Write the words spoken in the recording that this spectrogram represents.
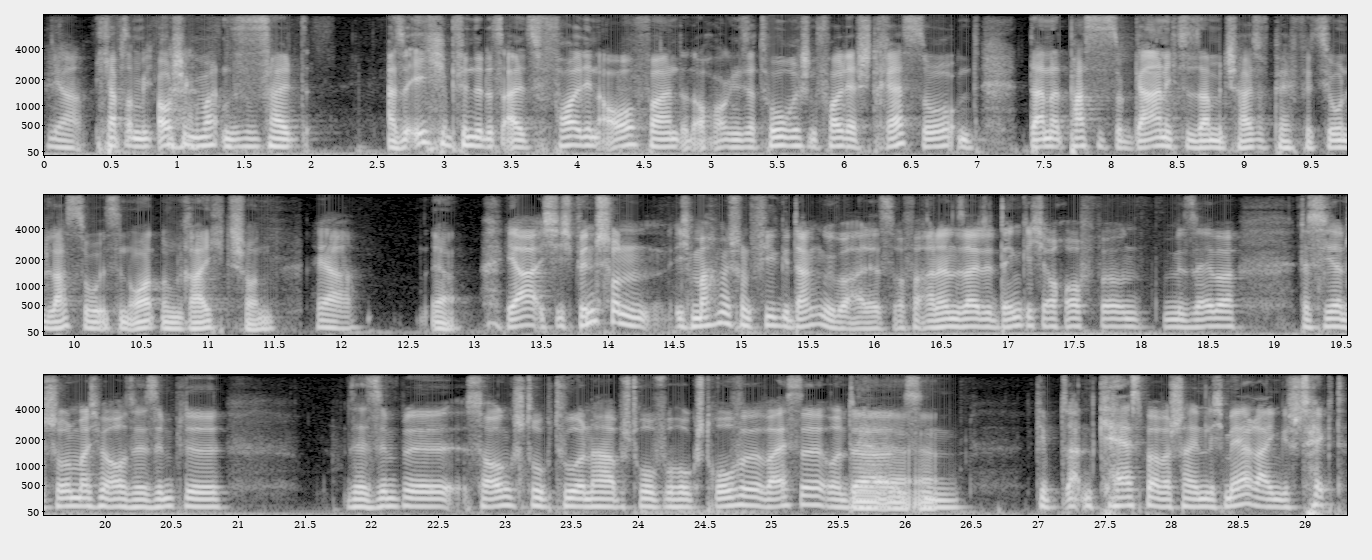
Ja. Ich habe es nämlich auch schon gemacht und das ist halt, also ich empfinde das als voll den Aufwand und auch organisatorisch und voll der Stress so und dann passt es so gar nicht zusammen mit Scheiß auf Perfektion, lass so, ist in Ordnung, reicht schon. Ja. ja. Ja, ich, ich bin schon, ich mache mir schon viel Gedanken über alles. Auf der anderen Seite denke ich auch oft bei mir selber, dass ich dann schon manchmal auch sehr simple, sehr simple Songstrukturen habe, Strophe, Hook, Strophe, weißt du? Und da Ja, ja, ist ja. ein, gibt, hat ein Casper wahrscheinlich mehr reingesteckt.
